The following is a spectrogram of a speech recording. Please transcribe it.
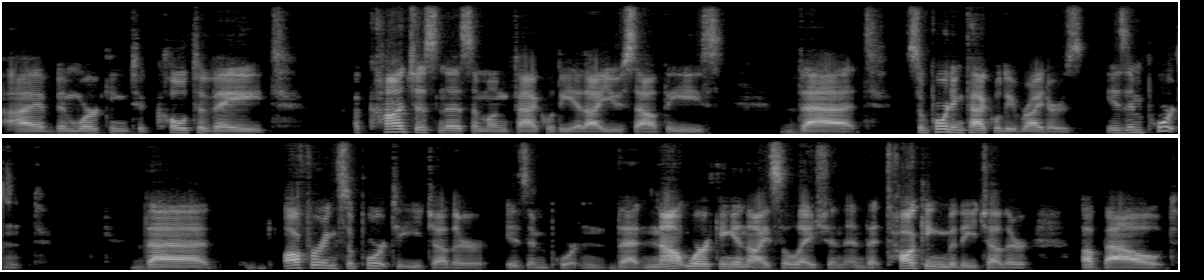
I've been working to cultivate a consciousness among faculty at IU Southeast that supporting faculty writers is important, that offering support to each other is important, that not working in isolation and that talking with each other about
